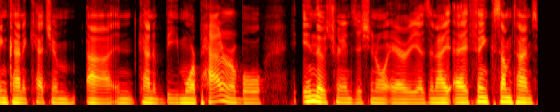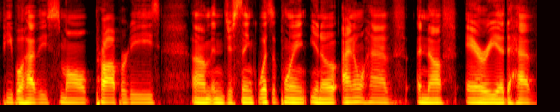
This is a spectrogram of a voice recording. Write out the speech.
and kind of catch them uh, and kind of be more patternable in those transitional areas. And I, I think sometimes people have these small properties um, and just think, what's the point? You know, I don't have enough area to have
